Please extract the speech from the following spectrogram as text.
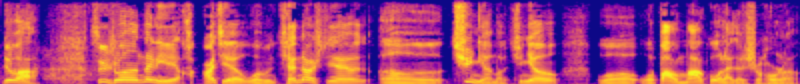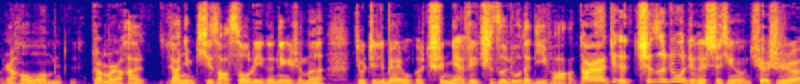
对吧？所以说那里，而且我们前段时间，呃，去年吧，去年我我爸我妈过来的时候呢，然后我们专门还让你们替嫂搜了一个那个什么，就这这边有个吃免费吃自助的地方。当然，这个吃自助这个事情确实，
